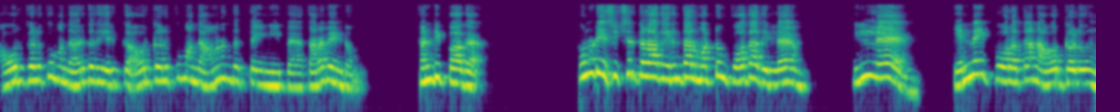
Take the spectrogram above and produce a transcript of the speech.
அவர்களுக்கும் அந்த அருகதை இருக்கு. அவர்களுக்கும் அந்த ஆனந்தத்தை நீ தர வேண்டும். கண்டிப்பாக. உன்னுடைய சிஷ்யர்களாக இருந்தால் மட்டும் போதாது இல்ல. இல்ல என்னை போலத்தான் அவர்களும்.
